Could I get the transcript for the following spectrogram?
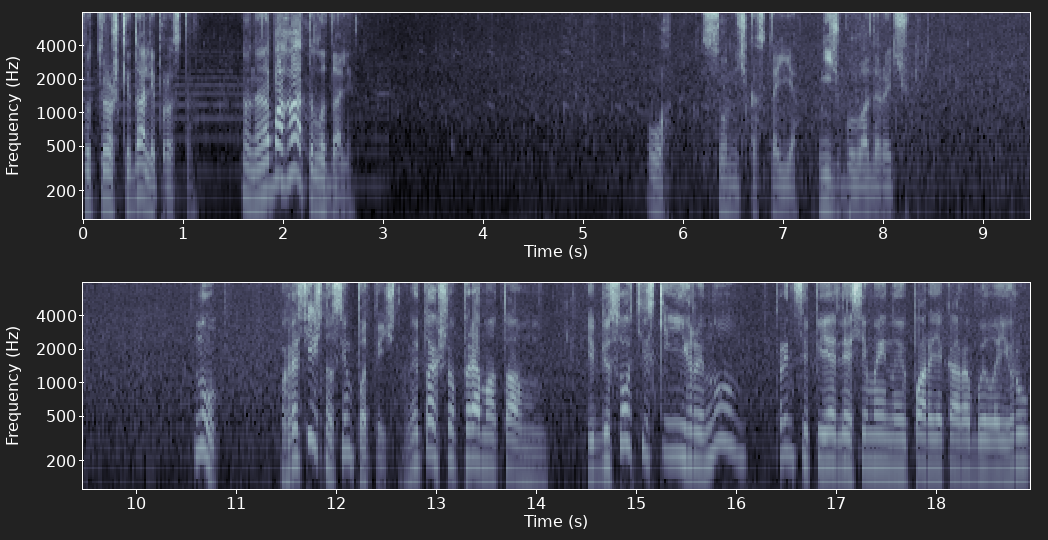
Тут трошки далі просто. Ну, не набагато, але далі. О, сонечко стає. Ніч була, до речі. Ну, графічно симпатично. Не так, що прямо там Ubisoftівські ігри, ну, в принципі, я для сімейної пари, яка робила ігру,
